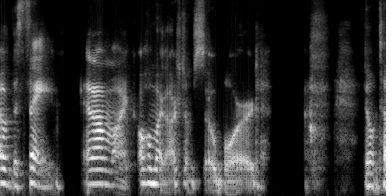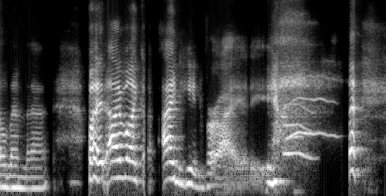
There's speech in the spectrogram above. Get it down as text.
of the same. And I'm like, oh my gosh, I'm so bored. Don't tell them that. But I'm like, I need variety.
